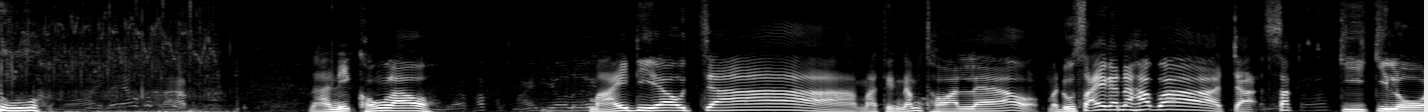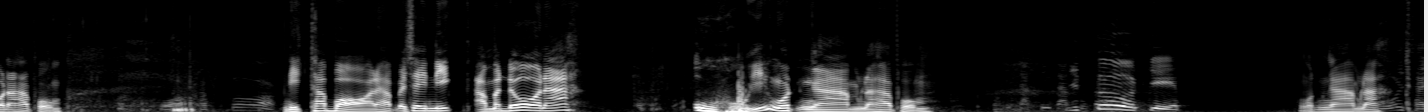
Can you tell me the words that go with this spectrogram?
ดู นานิกของเราแล้วครับหมายเดียวเลยหมายเดียวจ้า มาถึงน้ำทอนแล้ว มาดูไซส์กันนะครับว่าจะสักกี่กิโลนะครับผมครับก็นิกทาบอนะครับ ไม่ใช่นิกอามาโดนะโอ้โหงดงามนะครับผมมิเตอร์เจ็ดงดงามนะโอ้ยใช้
